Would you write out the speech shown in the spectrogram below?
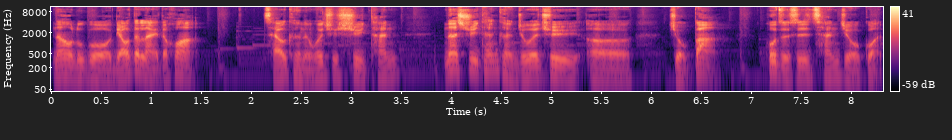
然后如果聊得来的话，才有可能会去续摊，那续摊可能就会去呃酒吧。或者是餐酒馆，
